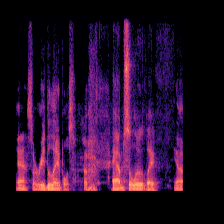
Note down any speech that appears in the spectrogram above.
Yeah, so read the labels. Absolutely. yeah.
